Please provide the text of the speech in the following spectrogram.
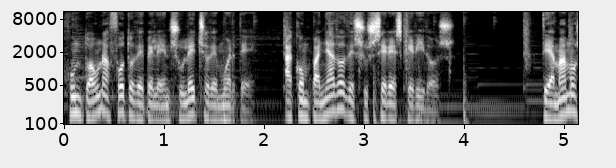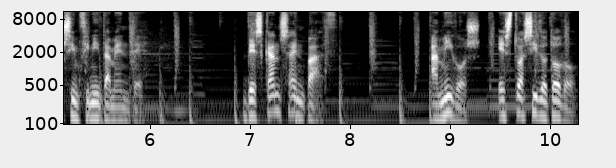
junto a una foto de Pele en su lecho de muerte, acompañado de sus seres queridos. Te amamos infinitamente. Descansa en paz. Amigos, esto ha sido todo,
